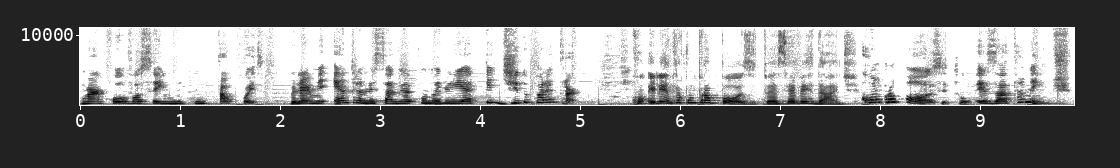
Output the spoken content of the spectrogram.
marcou você em, em tal coisa. O Guilherme entra no Instagram quando ele é pedido para entrar. Ele entra com propósito, essa é a verdade. Com propósito, exatamente.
